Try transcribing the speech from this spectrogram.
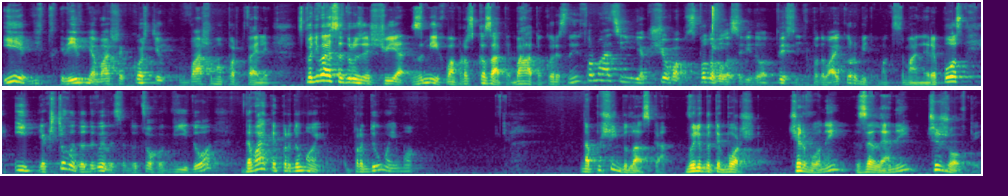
і від рівня ваших коштів в вашому портфелі. Сподіваюся, друзі, що я зміг вам розказати багато корисної інформації. Якщо вам сподобалося відео, тисніть вподобайку, робіть максимальний репост. І якщо ви додивилися до цього відео, давайте придумаємо, придумаємо. Напишіть, будь ласка, ви любите борщ червоний, зелений чи жовтий?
